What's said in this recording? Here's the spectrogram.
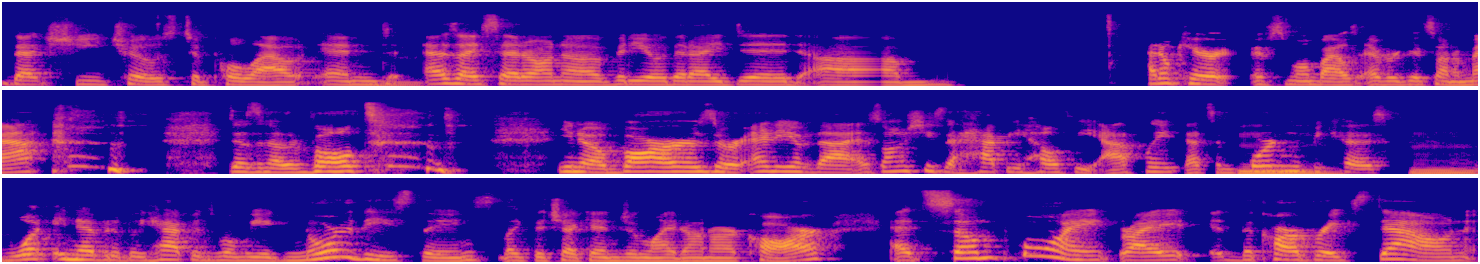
that she chose to pull out. And mm. as I said on a video that I did, um, I don't care if Simone Biles ever gets on a mat. does another vault, you know, bars or any of that. As long as she's a happy, healthy athlete, that's important mm, because mm. what inevitably happens when we ignore these things, like the check engine light on our car, at some point, right, the car breaks down.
